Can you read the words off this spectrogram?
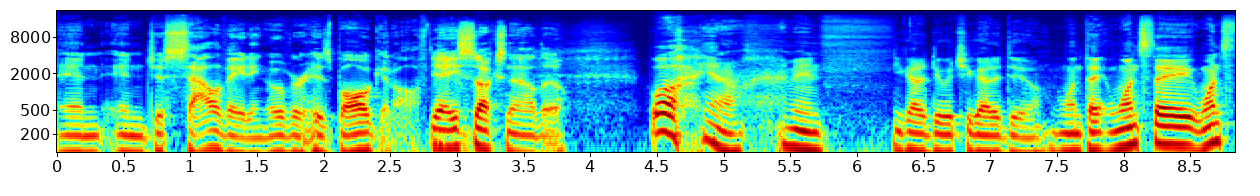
and and just salivating over his ball get off. yeah, he sucks now though. Well, you know, I mean, you got to do what you got to do. One thing, once they once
